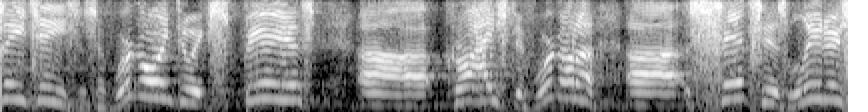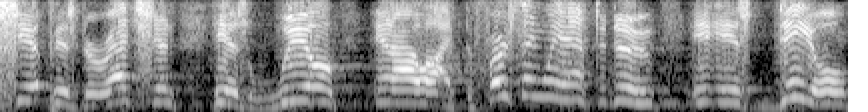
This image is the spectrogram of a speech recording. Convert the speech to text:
see Jesus, if we're going to experience uh, Christ, if we're going to uh, sense His leadership, His direction, His will in our life, the first thing we have to do is deal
